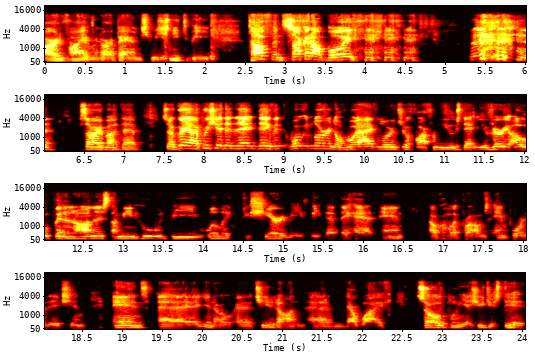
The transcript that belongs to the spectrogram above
our environment or our parents. We just need to be tough and suck it up, boy. Sorry about that. So great. I appreciate it, David. What we learned, or what I've learned so far from you, is that you're very open and honest. I mean, who would be willing to share immediately that they had and alcoholic problems and porn addiction and uh, you know uh, cheated on um, their wife so openly as you just did.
